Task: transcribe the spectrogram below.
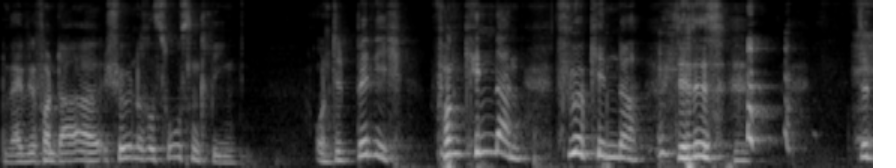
Weil wir von da schöne Ressourcen kriegen. Und das billig. Von Kindern. Für Kinder. Das ist. Das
